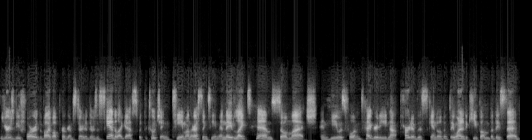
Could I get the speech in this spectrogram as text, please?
years before the volleyball program started, there was a scandal, I guess, with the coaching team on the wrestling team. And they liked him so much, and he was full of integrity, not part of this scandal, that they wanted to keep him. But they said,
